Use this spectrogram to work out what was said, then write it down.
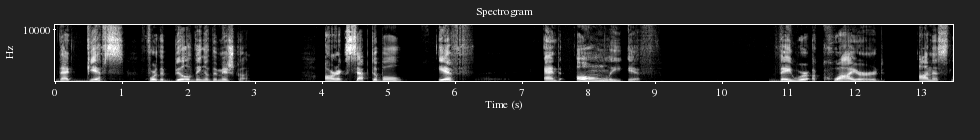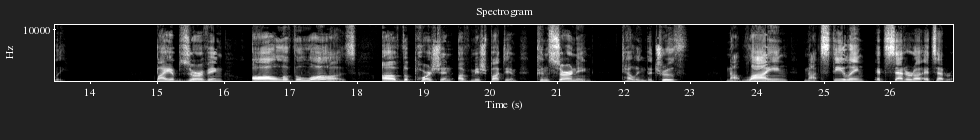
that gifts for the building of the Mishkan are acceptable if and only if they were acquired honestly by observing all of the laws of the portion of Mishpatim concerning telling the truth, not lying, not stealing, etc., etc.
